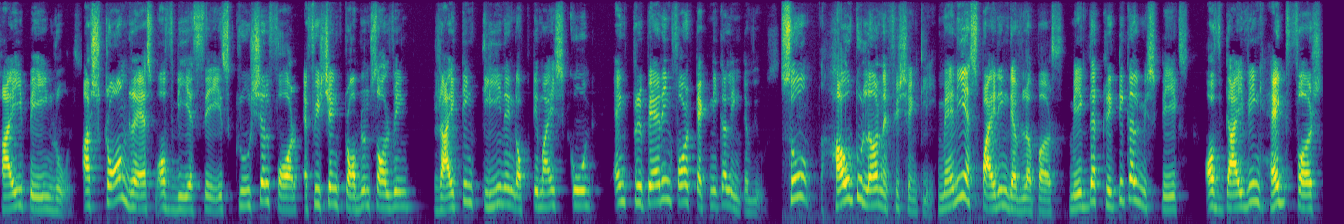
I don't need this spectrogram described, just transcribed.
high paying roles. A strong grasp of DSA is crucial for efficient problem solving, writing clean and optimized code, and preparing for technical interviews. So, how to learn efficiently? Many aspiring developers make the critical mistakes of diving headfirst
